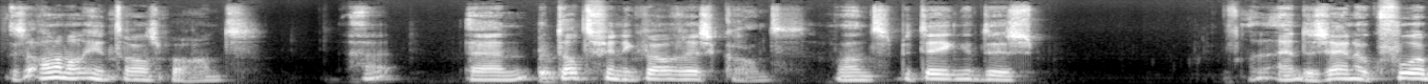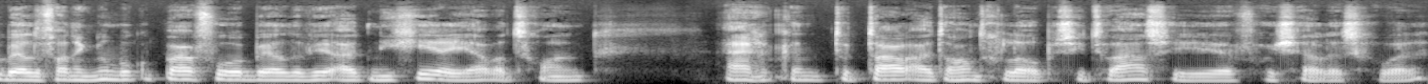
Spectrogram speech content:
is allemaal intransparant. En dat vind ik wel riskant. Want het betekent dus. En er zijn ook voorbeelden van. Ik noem ook een paar voorbeelden weer uit Nigeria. Wat gewoon eigenlijk een totaal uit de hand gelopen situatie eh, voor Shell is geworden.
